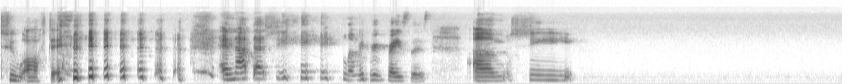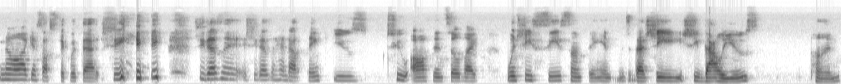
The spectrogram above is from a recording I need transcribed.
too often. and not that she let me rephrase this. Um she no, I guess I'll stick with that. She she doesn't she doesn't hand out thank yous too often. So like when she sees something and that she she values, pun,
